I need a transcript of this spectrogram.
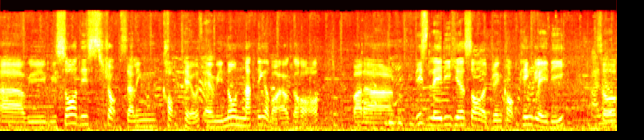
uh, we, we saw this shop selling cocktails and we know nothing about alcohol. But uh, this lady here saw a drink called Pink Lady. I so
